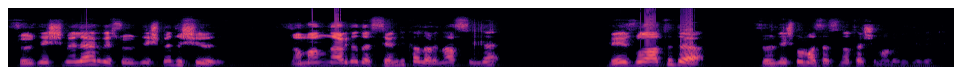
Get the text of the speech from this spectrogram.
sözleşmeler ve sözleşme dışı zamanlarda da sendikaların aslında mevzuatı da sözleşme masasına taşımaları gerekiyor.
